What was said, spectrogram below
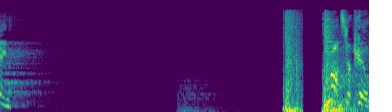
Slain. Monster kill.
